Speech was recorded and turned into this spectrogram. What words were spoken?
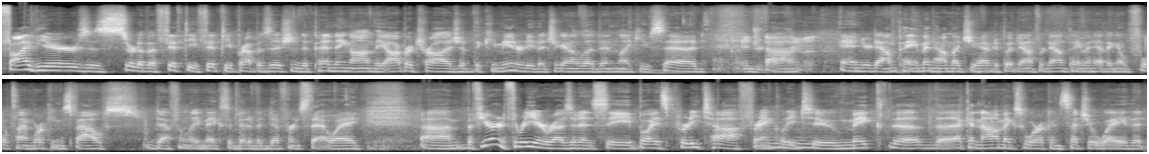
five years is sort of a 50-50 proposition depending on the arbitrage of the community that you're going to live in like you said and your down um, payment. and your down payment, how much you have to put down for down payment. Having a full time working spouse definitely makes a bit of a difference that way. Um, but if you're in a three year residency, boy, it's pretty tough, frankly, to make the, the economics work in such a way that.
